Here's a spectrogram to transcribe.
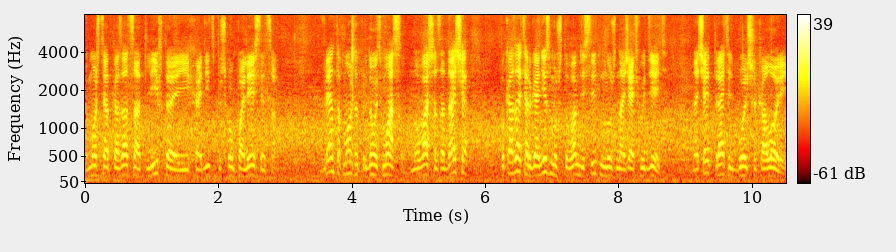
Вы можете отказаться от лифта и ходить пешком по лестницам. Вариантов можно придумать массу, но ваша задача показать организму, что вам действительно нужно начать худеть, начать тратить больше калорий.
